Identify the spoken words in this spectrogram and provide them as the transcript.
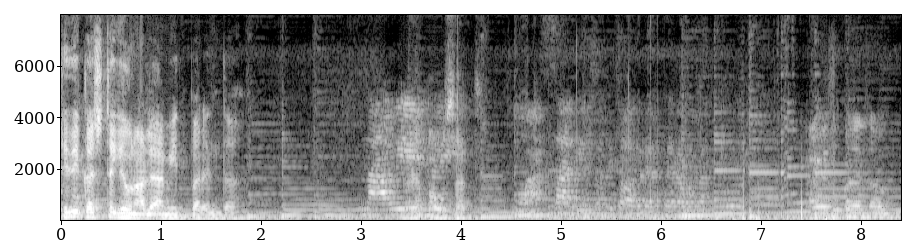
किती कष्ट घेऊन आलोय आम्ही इथपर्यंत? नाव एवढ्या पावसात. काय दुकानात जाऊन?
